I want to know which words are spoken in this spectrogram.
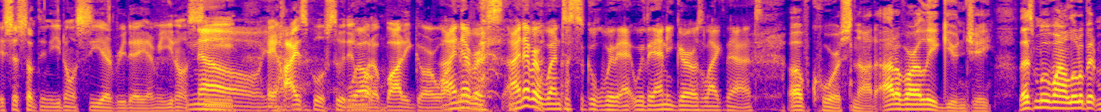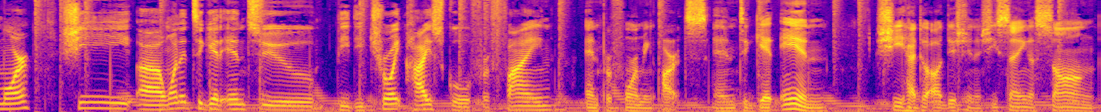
it's just something you don't see every day. I mean, you don't No, see a high school student Well, with a bodyguard I never, around. I never went to school with with any girls like that. Of course not. Out of our league, Yunji. Let's move on a little bit more. She uh, wanted to get into the Detroit High School for Fine and Performing Arts. And to get in, she had to audition and she sang a song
